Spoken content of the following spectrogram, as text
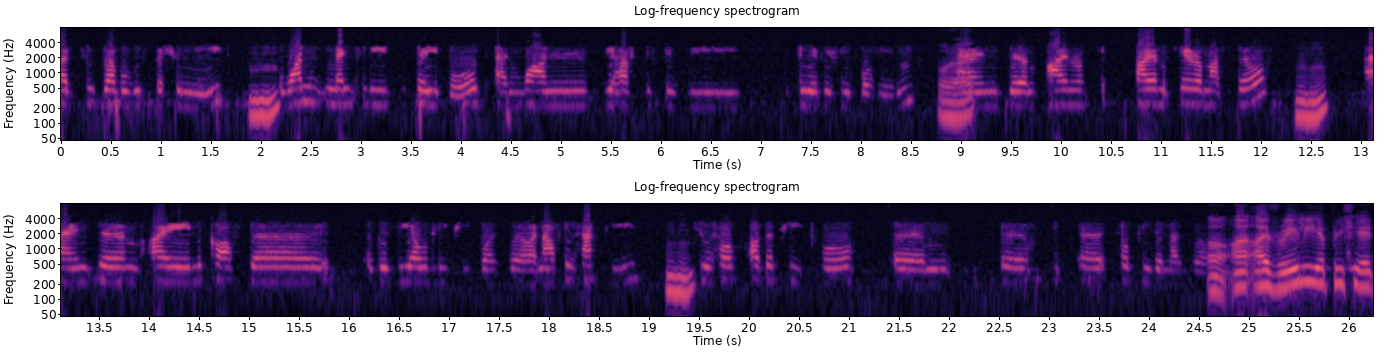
had two double with special needs. Mm -hmm. One mentally disabled and one you have to physically do everything for him. Right. And um, I'm, I am a carer myself. Mm -hmm. And um, I look after the, the elderly people as well. And I feel happy mm -hmm. to help other people um, uh, uh, helping them as well. Oh, I, I really appreciate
